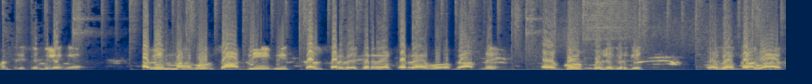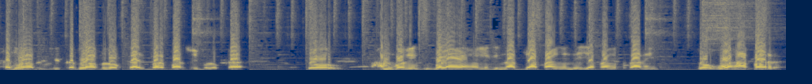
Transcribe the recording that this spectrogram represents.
मंत्री से मिलेंगे। अभी महबूब साहब भी, भी कल सर्वे कर रहे कर रहे हैं वो अपने ग्रुप को लेकर के कदुआ कदुआ कदुआ ब्लॉक का बर्फारसोई ब्लॉक का। तो हमको भी बुलाया है लेकिन आप जा पाएँगे नहीं जा पाएँगे पता नहीं। तो वहाँ पर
